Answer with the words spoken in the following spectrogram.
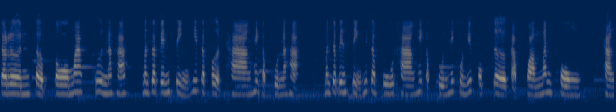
เจริญเติบโตมากขึ้นนะคะ มันจะเป็นสิ่งที่จะเปิดทางให้กับคุณนะคะ มันจะเป็นสิ่งที่จะปูทางให้กับคุณ ให้คุณได้พบเจอกับความมั่นคง ทาง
